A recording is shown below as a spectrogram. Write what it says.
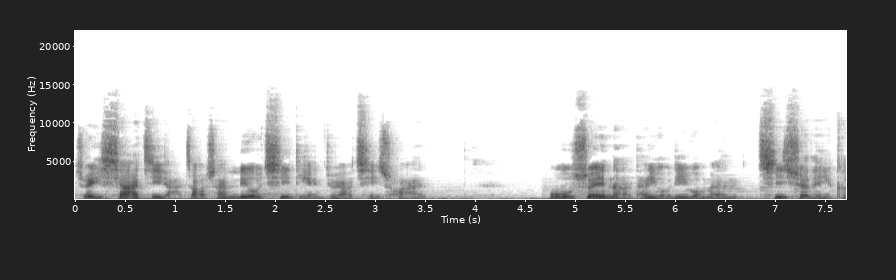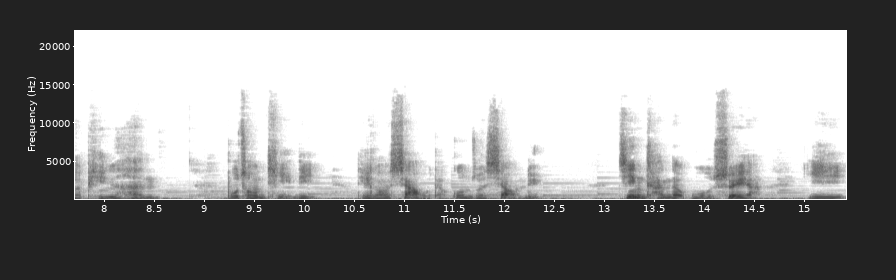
所以夏季啊，早上六七点就要起床。午睡呢，它有利于我们气血的一个平衡，补充体力。提高下午的工作效率，健康的午睡啊，以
